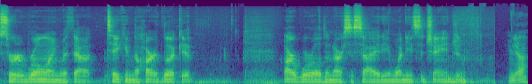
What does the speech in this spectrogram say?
sort of rolling without taking the hard look at our world and our society and what needs to change. And Yeah.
